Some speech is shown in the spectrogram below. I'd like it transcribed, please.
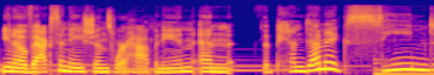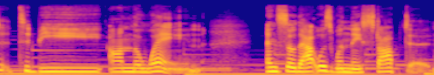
you know, vaccinations were happening and the pandemic seemed to be on the wane. And so that was when they stopped it.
